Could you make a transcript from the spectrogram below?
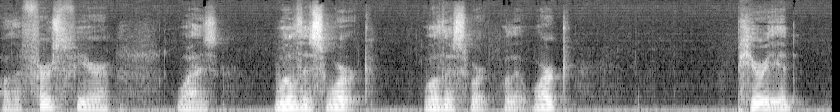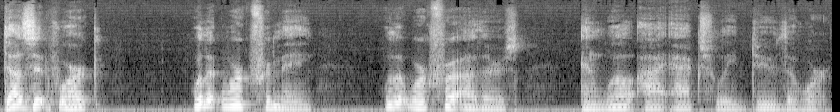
Well, the first fear was will this work? Will this work? Will it work? Period. Does it work? Will it work for me? Will it work for others? And will I actually do the work?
